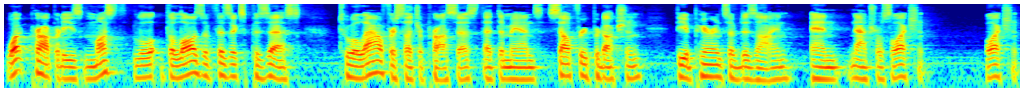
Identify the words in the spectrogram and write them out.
what properties must the laws of physics possess to allow for such a process that demands self reproduction, the appearance of design, and natural selection? selection?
